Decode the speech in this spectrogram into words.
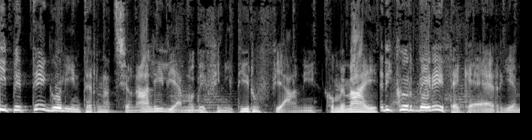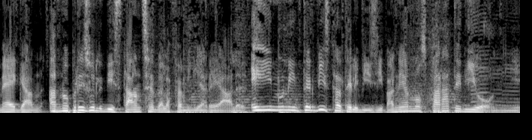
I pettegoli internazionali li hanno definiti ruffiani. Come mai? Ricorderete che Harry e Meghan hanno preso le distanze dalla famiglia reale e in un'intervista televisiva ne hanno sparate di ogni.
